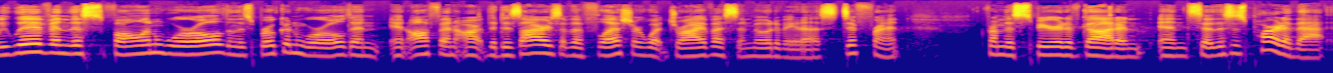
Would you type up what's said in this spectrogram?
we live in this fallen world, in this broken world, and, and often our, the desires of the flesh are what drive us and motivate us, different from the Spirit of God. And, and so this is part of that.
